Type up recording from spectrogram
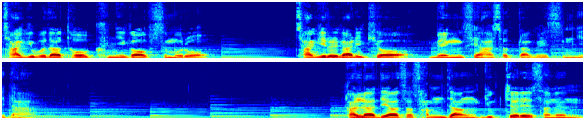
자기보다 더 큰 이가 없으므로 자기를 가리켜 맹세하셨다고 했습니다. 갈라디아서 3장 6절에서는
